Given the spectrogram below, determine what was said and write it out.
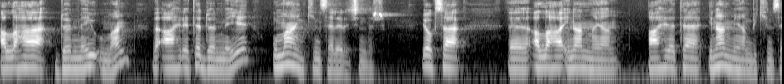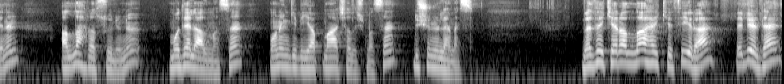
Allah'a dönmeyi uman ve ahirete dönmeyi uman kimseler içindir. Yoksa e, Allah'a inanmayan, ahirete inanmayan bir kimsenin Allah Resulü'nü model alması, onun gibi yapmaya çalışması düşünülemez. Ve zekerallâhe kesîrâ ve bir de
